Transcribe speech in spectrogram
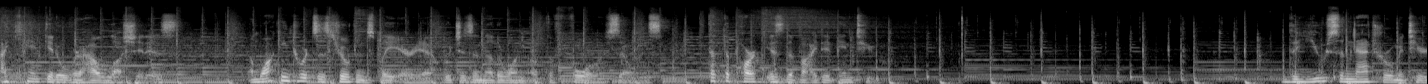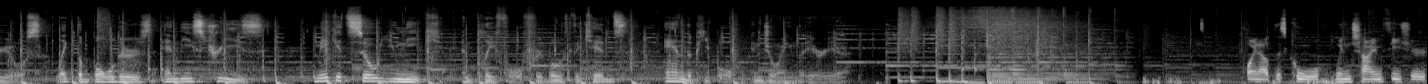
I can't get over how lush it is. I'm walking towards the children's play area, which is another one of the four zones that the park is divided into. The use of natural materials, like the boulders and these trees, make it so unique and playful for both the kids and the people enjoying the area. Point out this cool wind chime feature.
